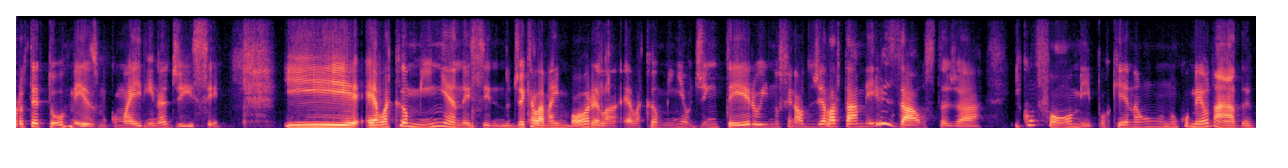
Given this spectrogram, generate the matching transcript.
protetor mesmo, como a Irina disse. E ela caminha nesse, no dia que ela vai embora, ela, ela caminha o dia inteiro e no final do dia ela está meio exausta já e com fome, porque não, não comeu nada.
